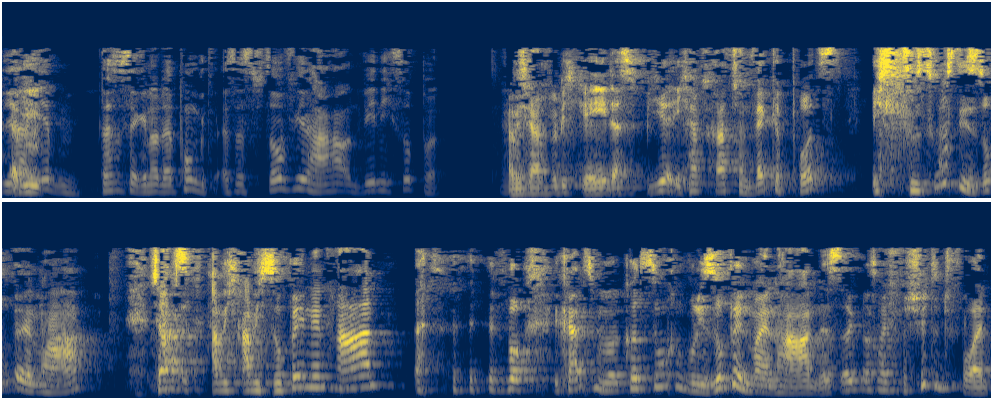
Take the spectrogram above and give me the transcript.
Ja, Ähm, eben. Das ist ja genau der Punkt. Es ist so viel Haar und wenig Suppe. Habe ich gerade wirklich gay, das Bier, ich habe gerade schon weggeputzt. Ich, du suchst die Suppe im Haar. Schatz, habe ich, hab ich Suppe in den Haaren? wo, kannst du mal kurz suchen, wo die Suppe in meinen Haaren ist? Irgendwas habe ich verschüttet vorhin.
